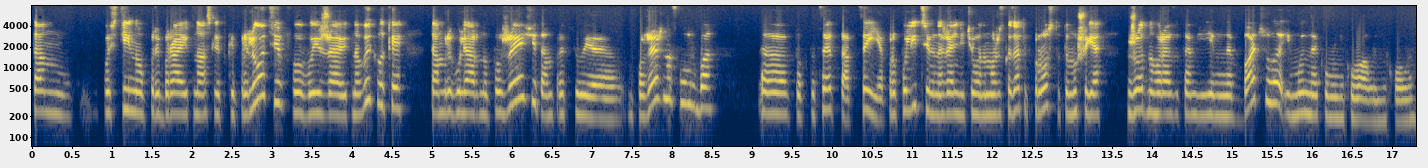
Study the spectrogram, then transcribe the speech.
Там постійно прибирають наслідки прильотів, виїжджають на виклики. Там регулярно пожежі, там працює пожежна служба. Е, тобто, це так, це є. Про поліцію, на жаль, нічого не можу сказати, просто тому що я жодного разу там її не бачила, і ми не комунікували ніколи.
